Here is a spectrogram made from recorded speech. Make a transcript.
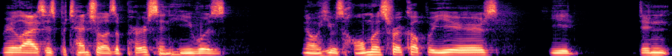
realize his potential as a person. He was, you know, he was homeless for a couple years. He didn't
